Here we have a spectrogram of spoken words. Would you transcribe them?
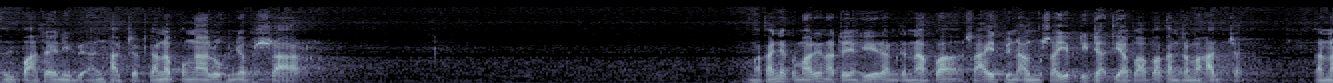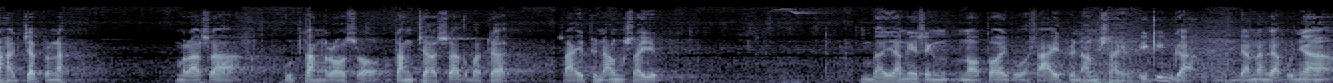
di partai ini Hajat karena pengaruhnya besar Makanya kemarin ada yang heran kenapa Said bin Al-Musayyib tidak diapa-apakan sama Hajat. Karena Hajat pernah merasa utang rasa, utang jasa kepada Said bin Al-Musayyib. Membayangi sing noto itu Said bin Al-Musayyib. Iki enggak, karena enggak punya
